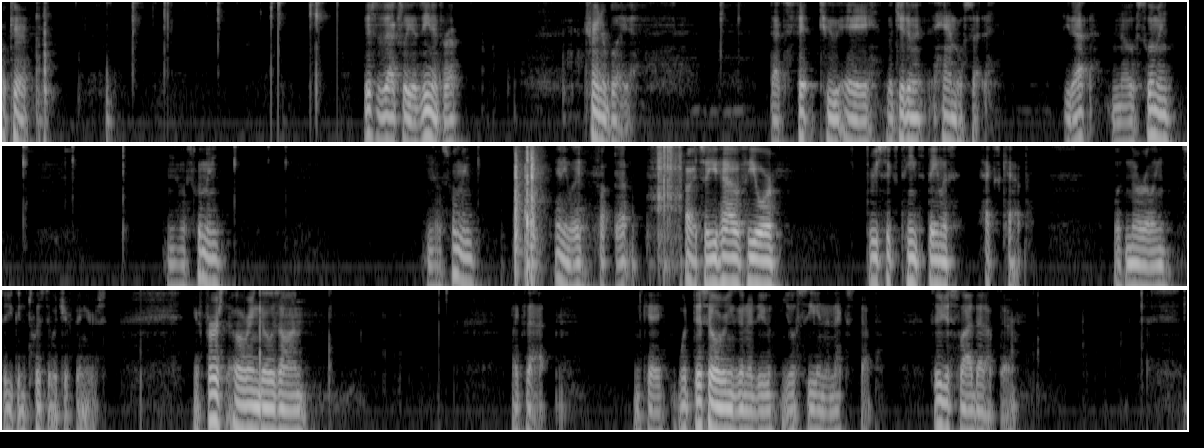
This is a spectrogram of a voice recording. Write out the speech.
Okay. This is actually a Zenith Rep trainer blade that's fit to a legitimate handle set. See that? No swimming. No swimming. No swimming. Anyway, fuck that. Alright, so you have your 316 stainless hex cap with knurling so you can twist it with your fingers. Your first O-ring goes on like that. Okay, what this O-ring is going to do, you'll see in the next step. So you just slide that up there.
